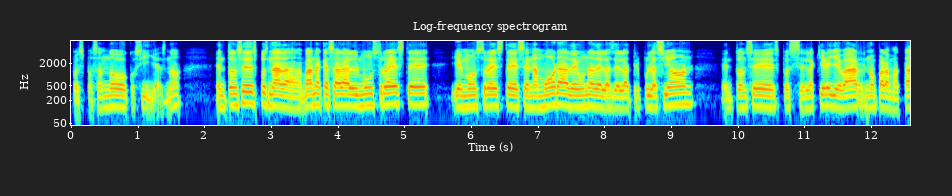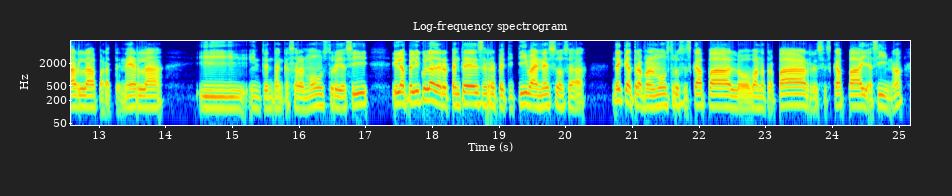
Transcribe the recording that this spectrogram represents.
pues pasando cosillas, ¿no? Entonces, pues nada, van a cazar al monstruo este y el monstruo este se enamora de una de las de la tripulación, entonces pues se la quiere llevar no para matarla, para tenerla y intentan cazar al monstruo y así. Y la película de repente es repetitiva en eso, o sea, de que atrapan al monstruo, se escapa, lo van a atrapar, se escapa y así, ¿no?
